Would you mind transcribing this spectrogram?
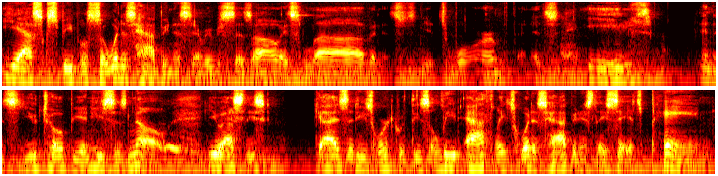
he asks people, so what is happiness? Everybody says, oh, it's love and it's it's warmth and it's ease and it's utopia. And he says, no. You ask these guys that he's worked with, these elite athletes, what is happiness? They say it's pain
